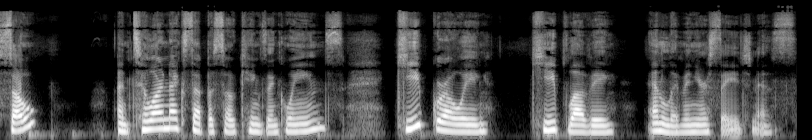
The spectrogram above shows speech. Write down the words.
So, until our next episode, Kings and Queens, keep growing, keep loving, and live in your sageness.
